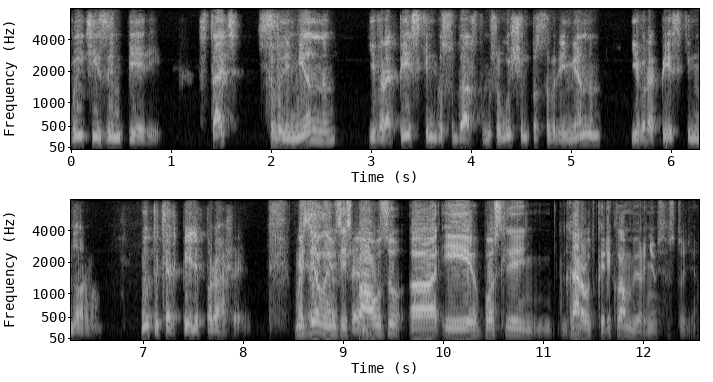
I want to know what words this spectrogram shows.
выйти из империи, стать современным европейским государством, живущим по современным европейским нормам. Мы потерпели поражение. Мы Это сделаем здесь паузу, а, и после короткой рекламы вернемся в студию.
